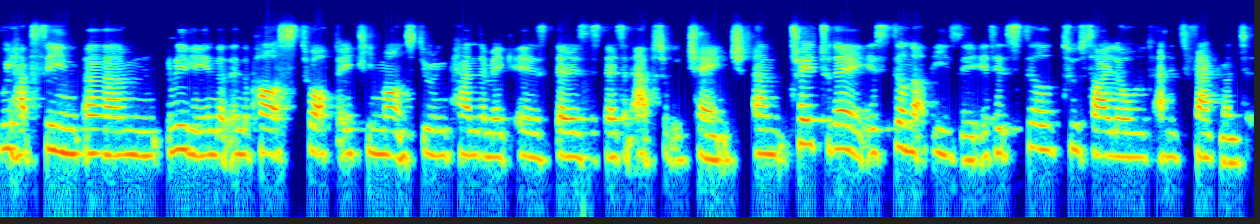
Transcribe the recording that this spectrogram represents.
we have seen um, really in the in the past 12 to 18 months during pandemic is there is there's an absolute change. And trade today is still not easy. It is still too siloed and it's fragmented.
